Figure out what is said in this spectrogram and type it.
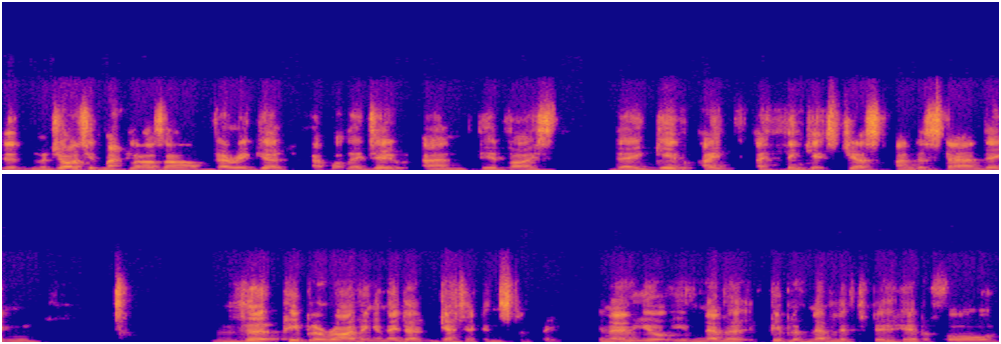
the majority of makelaars are very good at what they do, and the advice they give, I, I think it's just understanding that people are arriving and they don't get it instantly. You know, you you've never people have never lived here before.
